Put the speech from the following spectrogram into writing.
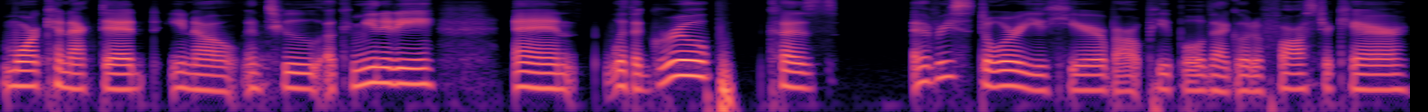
more connected, you know, into a community and with a group because every story you hear about people that go to foster care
